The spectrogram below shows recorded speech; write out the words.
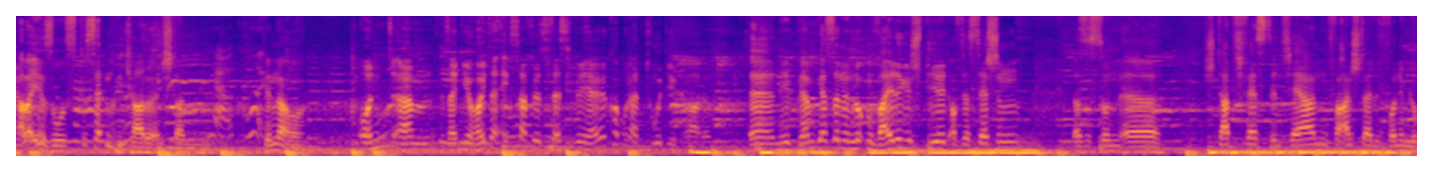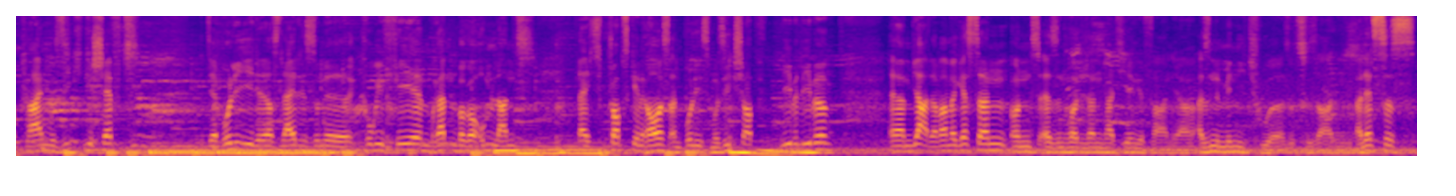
Aber ja, so ist Kassetten Ricardo entstanden. Ja, cool. Genau. Und ähm, seid ihr heute extra fürs Festival hergekommen oder tourt ihr gerade? Äh, nee, wir haben gestern in Luckenwalde gespielt auf der Session. Das ist so ein äh, Stadtfest intern, veranstaltet von dem lokalen Musikgeschäft. Der Bulli, der das leitet, ist so eine Koryphäe im Brandenburger Umland. Vielleicht Props gehen raus an Bullis Musikshop, liebe, liebe. Ähm, ja, da waren wir gestern und äh, sind heute dann halt hierhin gefahren, ja. Also eine Mini-Tour sozusagen. Äh, letztes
